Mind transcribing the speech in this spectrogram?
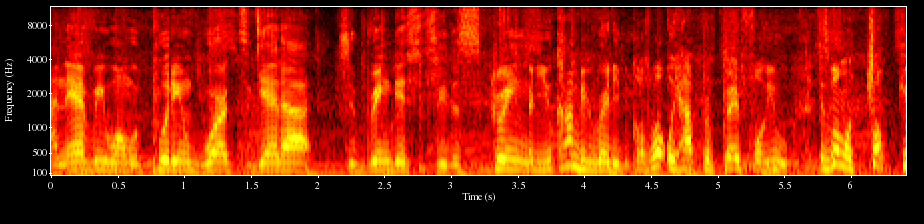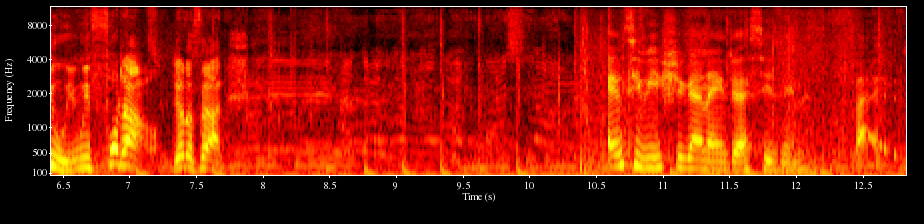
and everyone will put in work together to bring this to the screen. You can't be ready because what we have prepared for you is going to choke you. You will fall down. You understand? MTV Shuga Naija Season 5.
